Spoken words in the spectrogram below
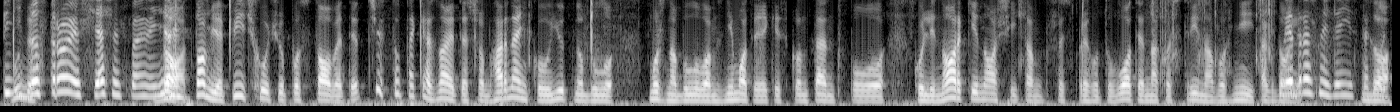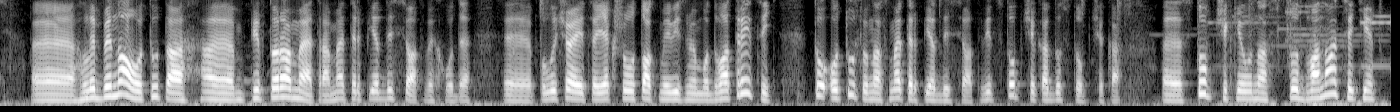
піч буде... достроїш, ще щось поміняєш. Да, там я піч хочу поставити. Чисто таке, знаєте, щоб гарненько, уютно було. Можна було вам знімати якийсь контент по кулінарці нашій, там щось приготувати на кострі, на вогні і так далі. Не дражнися, їсти Да. хоч. Е, глибина отут е, півтора метра, метр п'ятдесят виходить. Е, получається, якщо отак ми візьмемо 2,30, то отут у нас метр п'ятдесят від стопчика до стопчика. Е, стопчики у нас 112.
